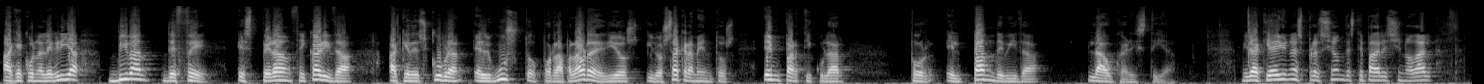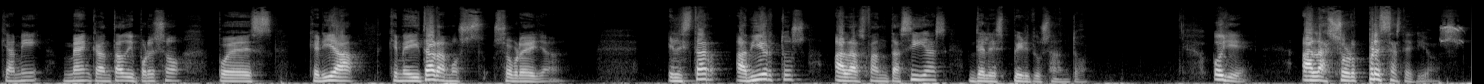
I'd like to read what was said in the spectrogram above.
a que con alegría vivan de fe, esperanza y caridad, a que descubran el gusto por la palabra de Dios y los sacramentos, en particular por el pan de vida, la Eucaristía. Mira, aquí hay una expresión de este padre sinodal que a mí me ha encantado y por eso, pues, quería que meditáramos sobre ella. El estar abiertos a las fantasías del Espíritu Santo. Oye, a las sorpresas de Dios,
